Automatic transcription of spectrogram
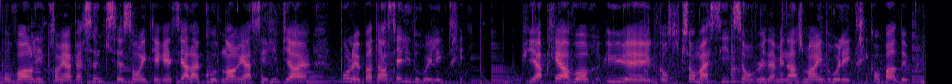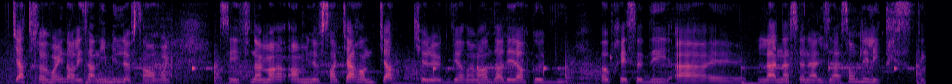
pour voir les premières personnes qui se sont intéressées à la Côte-Nord et à ses rivières pour le potentiel hydroélectrique. Puis après avoir eu euh, une construction massive, si on veut, d'aménagement hydroélectrique, on parle de plus de 80 dans les années 1920. C'est finalement en 1944 que le gouvernement d'Adélard Godbout a procédé à euh, la nationalisation de l'électricité.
